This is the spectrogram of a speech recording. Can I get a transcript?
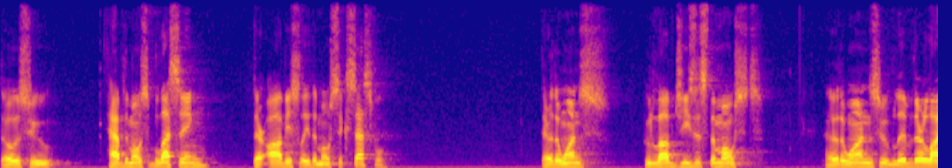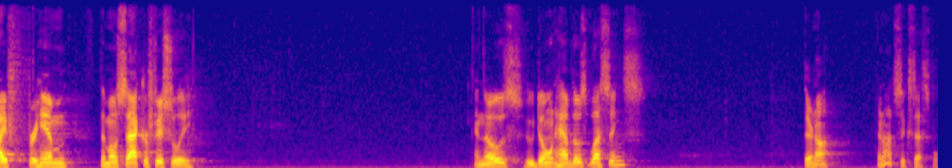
those who have the most blessing, they're obviously the most successful. They're the ones who love Jesus the most. They're the ones who've lived their life for Him the most sacrificially. And those who don't have those blessings, they're not. They're not successful.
